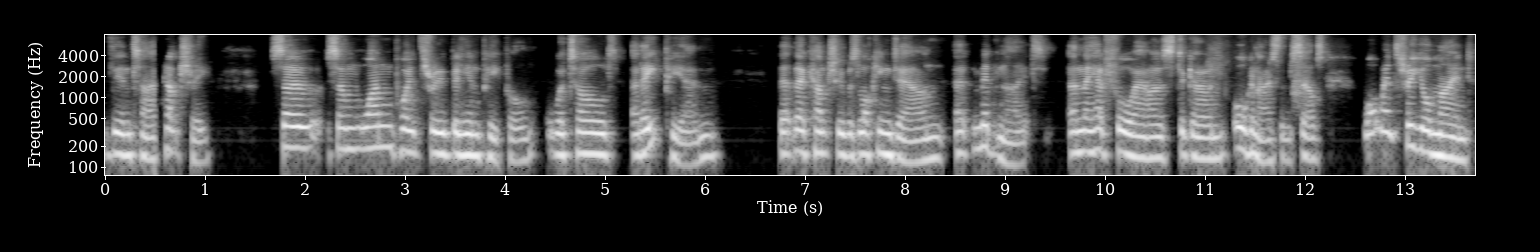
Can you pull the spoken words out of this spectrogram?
the entire country so, some 1.3 billion people were told at 8 p.m. that their country was locking down at midnight, and they had four hours to go and organize themselves. What went through your mind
